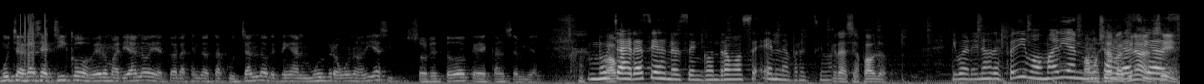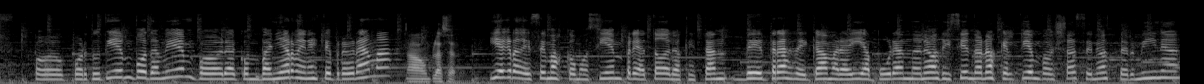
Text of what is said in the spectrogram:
Muchas gracias chicos, Vero, Mariano y a toda la gente que nos está escuchando. Que tengan muy pero buenos días y sobre todo que descansen bien. Muchas gracias, nos encontramos en la próxima. Gracias, Pablo. Y bueno, y nos despedimos, Marian. Vamos Muchas llegando al final, gracias por, por tu tiempo también, por acompañarme en este programa. Ah, un placer. Y agradecemos como siempre a todos los que están detrás de cámara ahí apurándonos, diciéndonos que el tiempo ya se nos termina.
